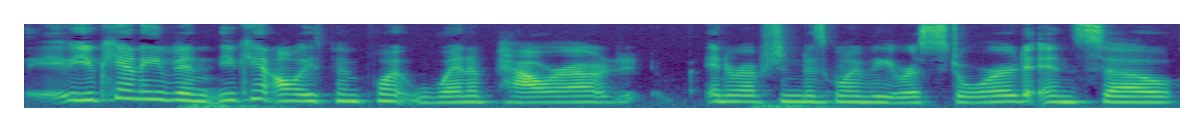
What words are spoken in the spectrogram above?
you can't even you can't always pinpoint when a power out interruption is going to be restored. And so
